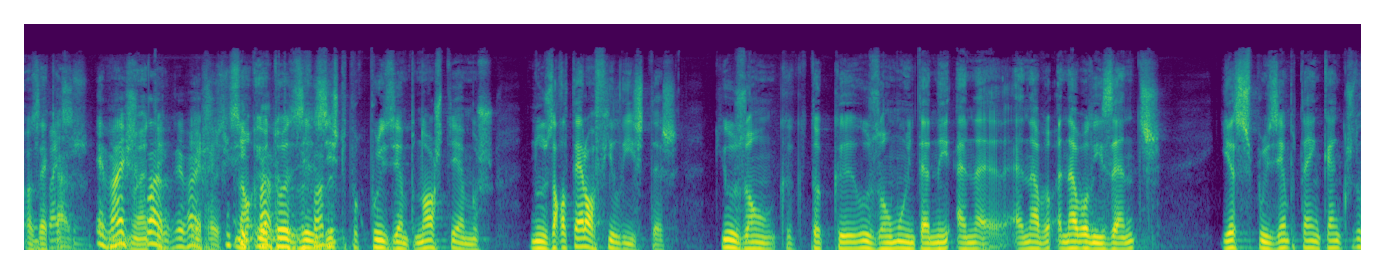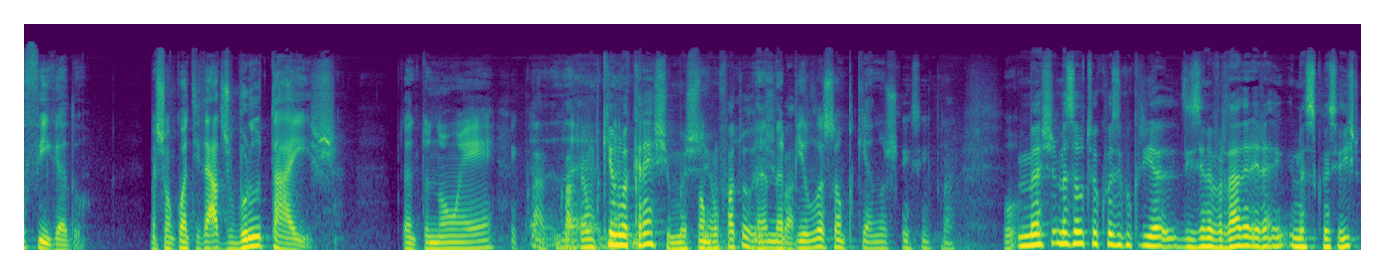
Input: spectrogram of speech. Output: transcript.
José Carlos. É baixo, não é, claro, é baixo. É sim, sim, não, claro, eu estou a dizer isto porque, por exemplo, nós temos nos alterofilistas que usam, que, que usam muito anabolizantes, esses, por exemplo, têm cancros do fígado, mas são quantidades brutais. Portanto, não é. Claro, claro, é um pequeno acréscimo, mas são, é um fator de risco. Na, claro. pílula são pequenos. Sim, sim, claro. Mas, mas a outra coisa que eu queria dizer, na verdade, era na sequência disto,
